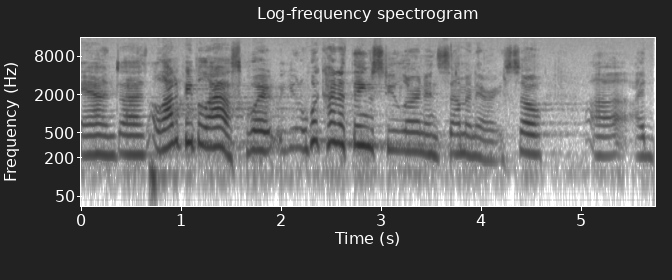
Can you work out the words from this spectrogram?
And uh, a lot of people ask, what, you know, what kind of things do you learn in seminary? So uh, I'd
